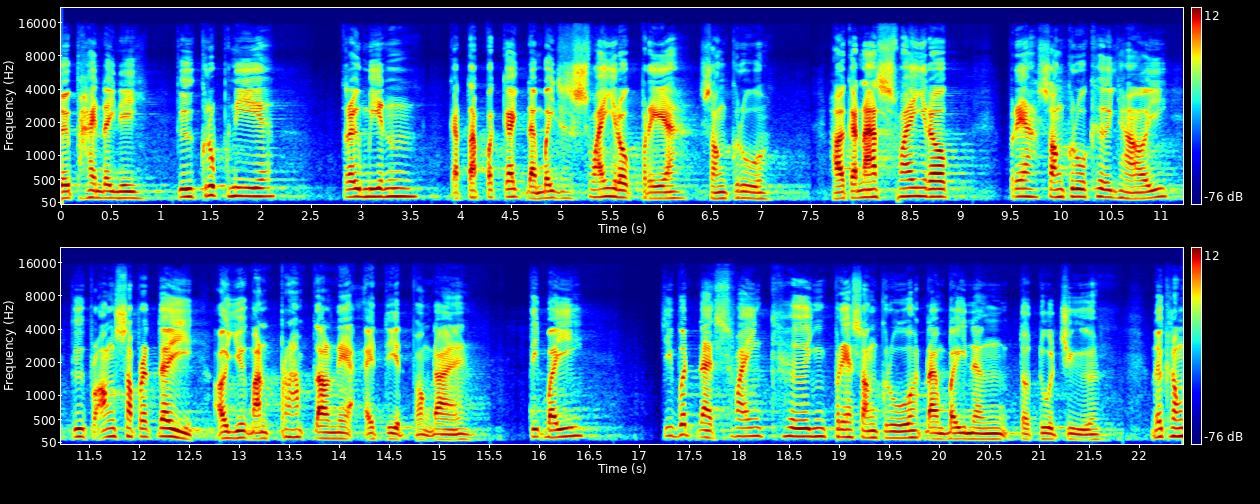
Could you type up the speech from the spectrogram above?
លើផែនដីនេះ គឺគ្រប់គ្នាត្រូវមានកតបកិច្ចដើម្បីស្វែងរកព្រះសង្គ្រោះហើយកាលណាស្វែងរកព្រះសង្គ្រោះឃើញហើយ គឺព្រះអង្គសប្រតិឲ្យយើងបានប្រាប់ដល់អ្នកឯទៀតផងដែរទី3ជីវិតដែលស្វែងឃើញព្រះសង្គ្រោះដើម្បីនឹងទទួលជឿ នៅក្នុង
